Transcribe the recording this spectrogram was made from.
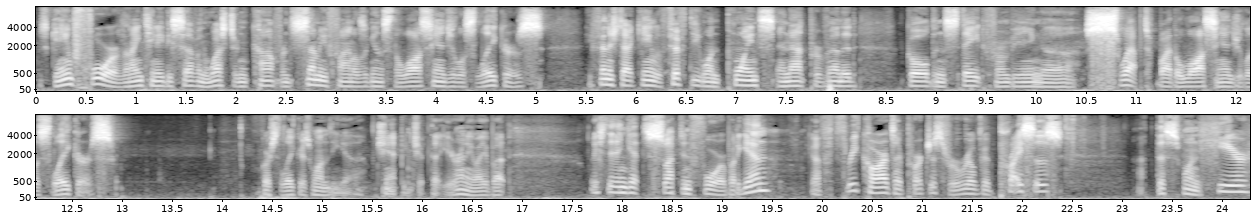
was game four of the 1987 Western Conference semifinals against the Los Angeles Lakers. He finished that game with 51 points, and that prevented Golden State from being uh, swept by the Los Angeles Lakers. Of course, the Lakers won the uh, championship that year anyway, but at least they didn't get swept in four. But again, got three cards I purchased for real good prices. Got this one here,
